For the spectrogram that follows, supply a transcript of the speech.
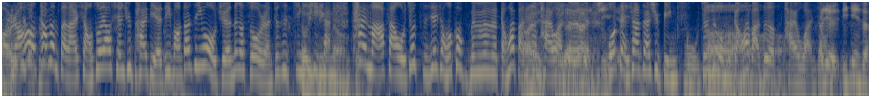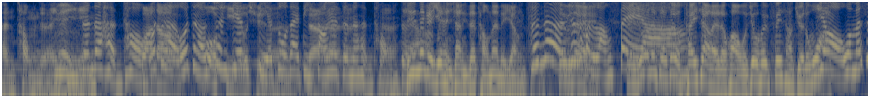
然后他们本来想说要先去拍别的地方，但是因为我觉得那个所有人就是进器材太麻烦，我就直接。想说快，没没没没，赶快把这个拍完。对对对，我等一下再去冰敷，就是我们赶快把这个拍完。而且一定是很痛的，因为真的很痛。我整个我整个瞬间跌坐在地上，因为真的很痛。其实那个也很像你在逃难的样子，真的就是很狼狈。如果那时候都有拍下来的话，我就会非常觉得哇。有，我们摄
